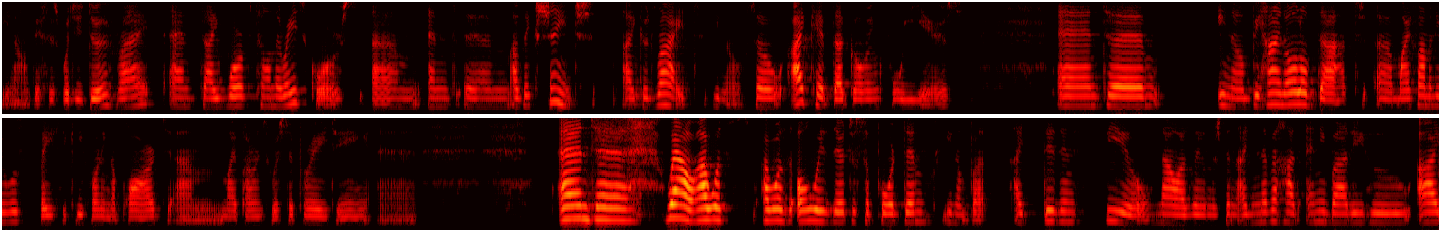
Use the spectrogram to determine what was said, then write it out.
you know, this is what you do, right? And I worked on a race course, um, and um, as exchange, I could ride, you know. So I kept that going for years, and um, you know, behind all of that, uh, my family was basically falling apart. Um, my parents were separating. Uh, and uh, well i was i was always there to support them you know but i didn't feel now as i understand i never had anybody who i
